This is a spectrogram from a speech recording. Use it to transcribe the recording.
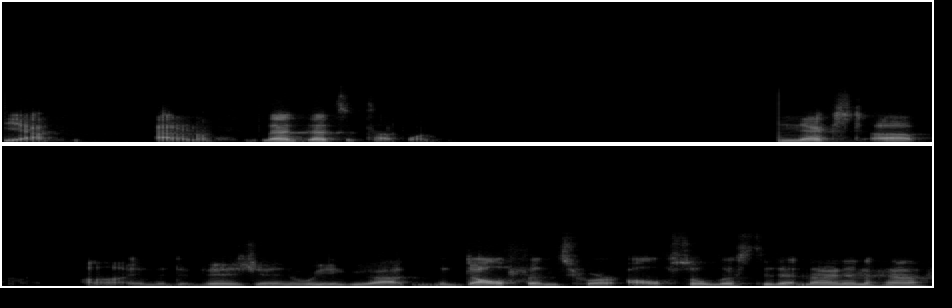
yeah, I don't know. That that's a tough one. Next up uh, in the division, we got the Dolphins, who are also listed at nine and a half.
